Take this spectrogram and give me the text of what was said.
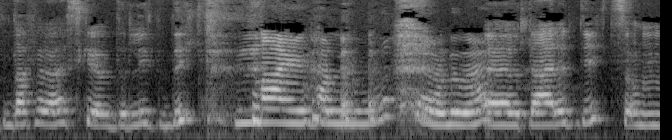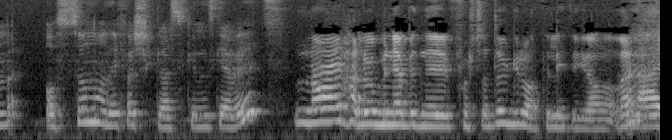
Så derfor har jeg skrevet et lite dikt. Nei, hallo! Har du det? Eh, Det er et dikt som også noen i første klasse kunne skrevet. Nei, hallo, men jeg begynner fortsatt å gråte litt av det. Nei,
